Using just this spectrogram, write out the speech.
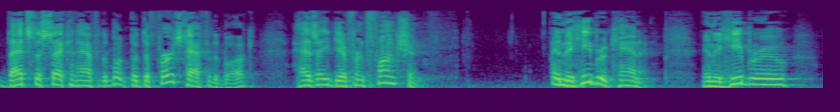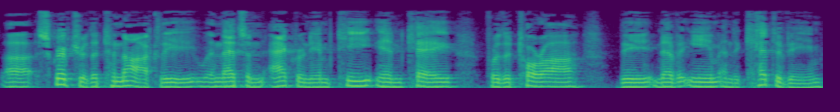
that's the second half of the book. But the first half of the book has a different function. In the Hebrew canon, in the Hebrew uh, scripture, the Tanakh, the, and that's an acronym TNK for the Torah, the Nevi'im, and the Ketuvim.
